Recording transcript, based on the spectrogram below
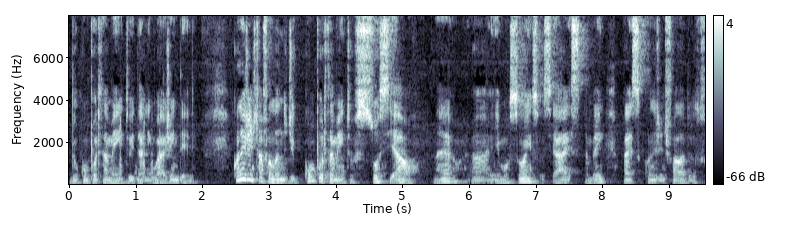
do comportamento e da linguagem dele. Quando a gente está falando de comportamento social, né, emoções sociais também, mas quando a gente fala dos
